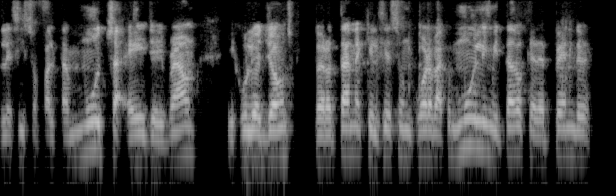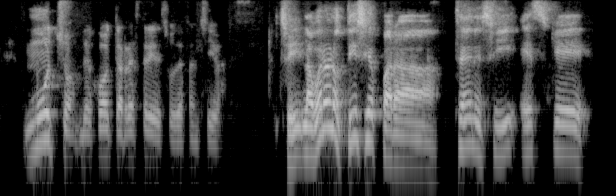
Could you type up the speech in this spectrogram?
les hizo falta mucha AJ Brown y Julio Jones, pero Tannehill sí es un quarterback muy limitado que depende mucho del juego terrestre y de su defensiva. Sí, la buena noticia para Tennessee es que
